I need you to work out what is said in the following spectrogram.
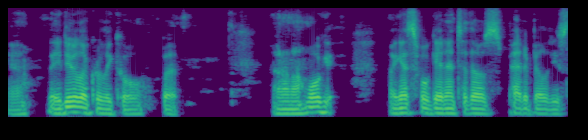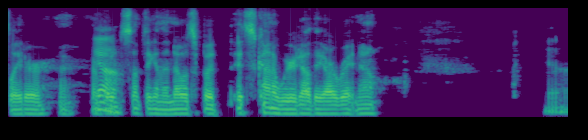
Yeah, they do look really cool, but I don't know. We'll get. I guess we'll get into those pet abilities later. About Yeah. something in the notes, but it's kind of weird how they are right now. Yeah.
